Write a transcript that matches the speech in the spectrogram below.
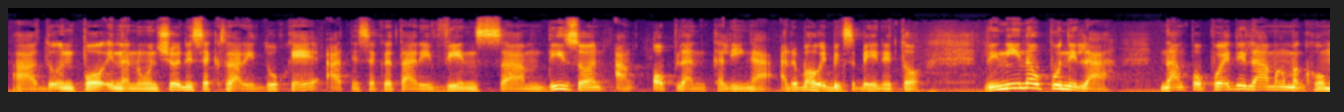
Uh, doon po inanunsyo ni Secretary Duque at ni Secretary Vince um, Dizon ang Oplan Kalinga. Ano ba ho ibig sabihin nito? Lininaw po nila na ang po pwede lamang mag-home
